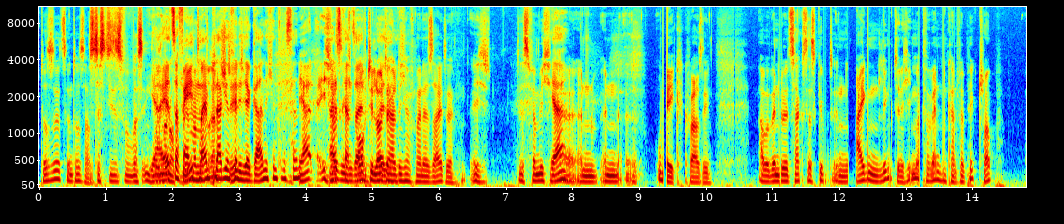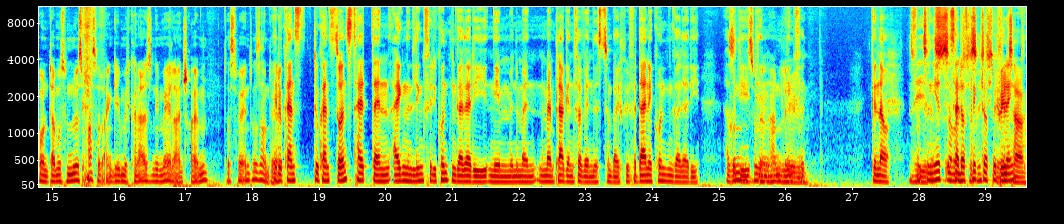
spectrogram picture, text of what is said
Das ist jetzt interessant. Ist das dieses, was im Ja, jetzt noch auf einmal mein Plugin steht? findet ihr gar nicht interessant. Ja, ich weiß das nicht, kann ich sein, brauche die Leute halt nicht. nicht auf meiner Seite. Ich, das ist für mich Ja. äh, ein, ein äh, Umweg quasi. Aber wenn du jetzt sagst, es gibt einen eigenen Link, den ich immer verwenden kann für PickDrop und da muss man nur das Passwort eingeben, ich kann alles in die Mail einschreiben, das wäre interessant. Ja, Ja. du kannst, du kannst sonst halt deinen eigenen Link für die Kundengalerie nehmen, wenn du mein, mein Plugin verwendest, zum Beispiel für deine Kundengalerie. Also die, Kundenzugang den anlegen. Link für, genau. Das Nee, funktioniert, das ist ist, halt auf PickDrop beschränkt.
